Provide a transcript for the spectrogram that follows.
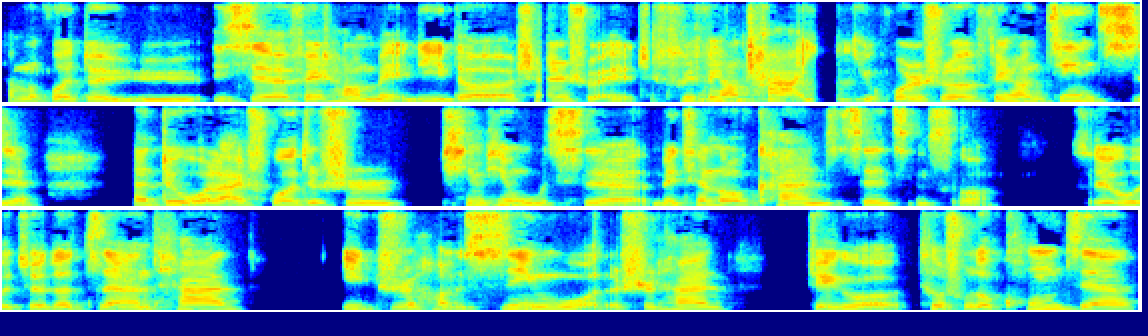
他们会对于一些非常美丽的山水非非常诧异，或者说非常惊奇。但对我来说，就是平平无奇，每天都看这些景色，所以我觉得自然它一直很吸引我的是它这个特殊的空间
